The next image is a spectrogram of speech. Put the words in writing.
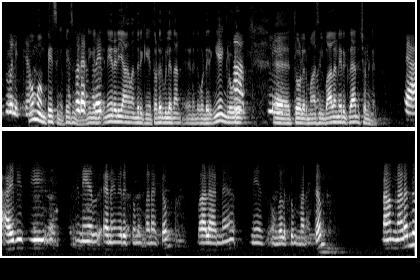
புது வெளிச்சம். ஆமாம் பேசுங்க பேசுங்க. நீங்கள் நேரடியாக வந்திருக்கீங்க தொடர்பில் தான் இணைந்து கொண்டிருக்கீங்க. எங்களோடு தோழர் மாசில் பாலன் இருக்கிறார். சொல்லுங்கள். ஐபிசி நேர் அனைவருக்கும் வணக்கம். நேர் உங்களுக்கும் வணக்கம். நாம் நடந்து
